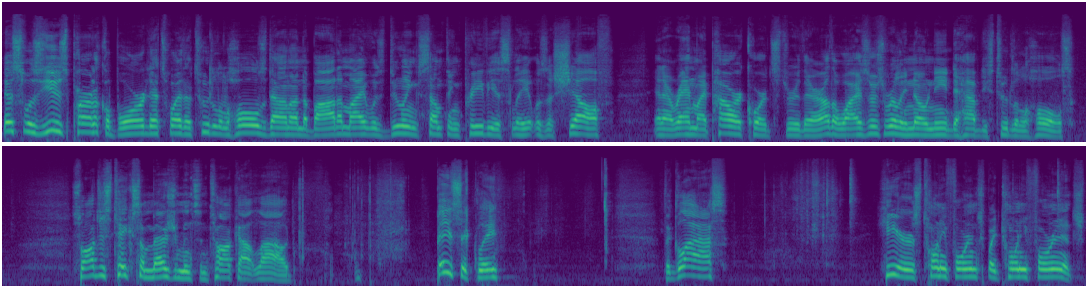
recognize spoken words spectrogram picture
This was used particle board, that's why the two little holes down on the bottom. I was doing something previously, it was a shelf, and I ran my power cords through there. Otherwise, there's really no need to have these two little holes. So I'll just take some measurements and talk out loud. Basically, the glass here is 24 inch by 24 inch.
